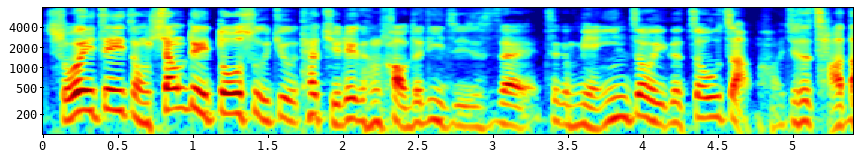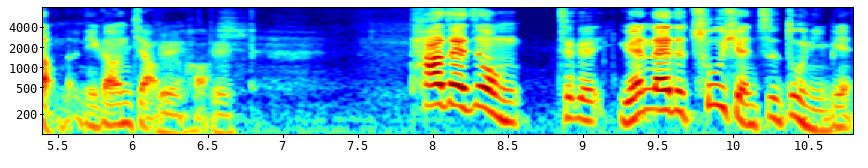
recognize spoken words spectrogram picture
所谓这一种相对多数，就他举了一个很好的例子，就是在这个缅因州一个州长哈，就是查党的，你刚刚讲的哈，他在这种这个原来的初选制度里面，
